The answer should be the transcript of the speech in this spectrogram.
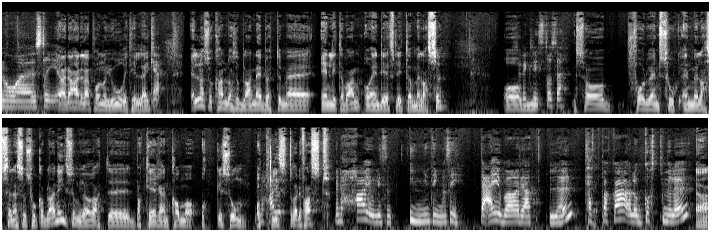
noe strier. Ja, Da hadde jeg lagt på noe jord i tillegg. Ja. Eller så kan du også blande ei bøtte med én liter vann og en desiliter melasse. Så Og det klistrer seg. så får du en, en melasse eller en sukkerblanding som gjør at uh, bakteriene kommer åkke som og det har jo- klistrer det fast. Men det har jo liksom ingenting å si. Det er jo bare det at løv, tettpakka eller godt med løv, Ja,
